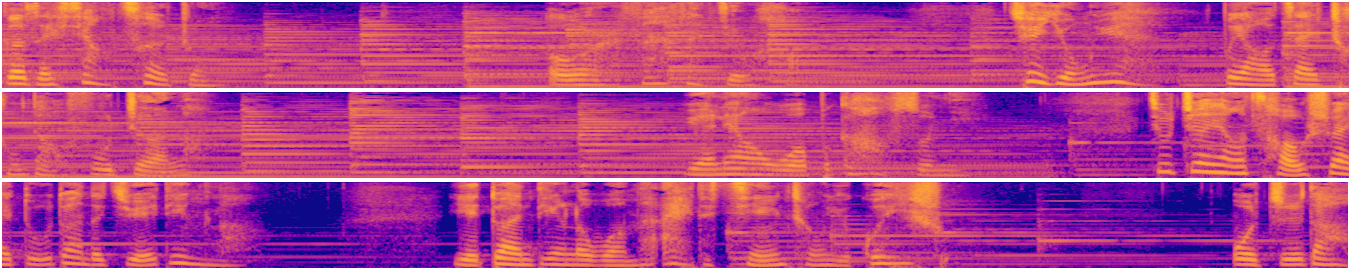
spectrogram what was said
搁在相册中，偶尔翻翻就好，却永远不要再重蹈覆辙了。原谅我不告诉你，就这样草率独断的决定了。也断定了我们爱的前程与归属。我知道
